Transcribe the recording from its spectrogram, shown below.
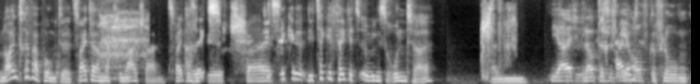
Neun Trefferpunkte, zweiter Maximalschaden, zweite Ach, sechs. Die. Zecke, die Zecke fällt jetzt übrigens runter. Ähm, Ja, ich glaube, das ist eh aufgeflogen.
